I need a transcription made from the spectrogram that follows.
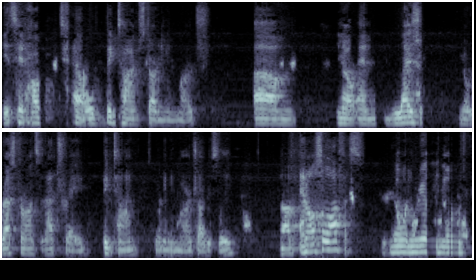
It's hit hotel big time starting in March. Um, you know, and leisure, you know, restaurants and that trade big time starting in March, obviously, um, and also office. No one really knows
